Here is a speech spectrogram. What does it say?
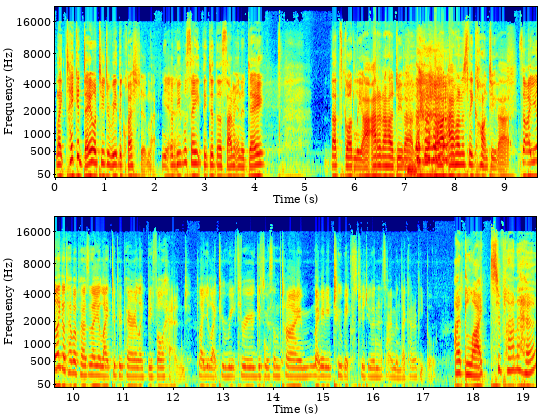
like take a day or two to read the question. Like, Yeah. when people say they did the assignment in a day, that's godly. I, I don't know how to do that. I, I honestly can't do that. So are you like the type of person that you like to prepare like beforehand? Like you like to read through, gives me some time, like maybe two weeks to do an assignment, that kind of people. I'd like to plan ahead.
